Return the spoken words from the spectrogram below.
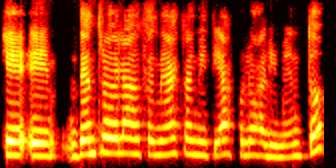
que eh, dentro de las enfermedades transmitidas por los alimentos,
